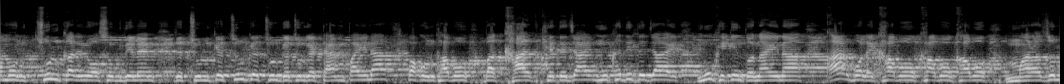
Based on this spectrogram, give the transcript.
এমন চুলকানির অসুখ দিলেন যে চুলকে চুলকে চুলকে চুলকে টাইম পাই না, কখন খাব বা খা, খেতে যায়, মুখে দিতে যায়, মুখে কিন্তু নাই না, আর বলে খাব খাব খাব। মারাজুল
